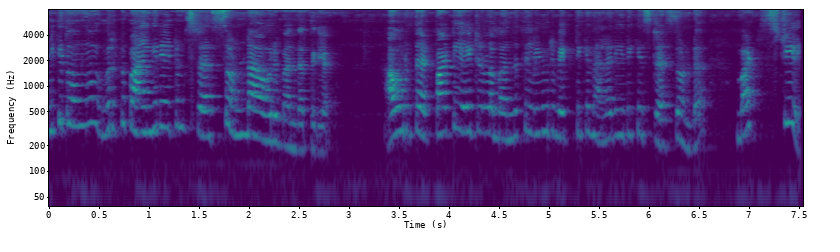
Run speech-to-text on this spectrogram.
എനിക്ക് തോന്നുന്നു ഇവർക്ക് ഭയങ്കരമായിട്ടും സ്ട്രെസ് ഉണ്ട് ആ ഒരു ബന്ധത്തിൽ ആ ഒരു തേർഡ് പാർട്ടി ആയിട്ടുള്ള ബന്ധത്തിൽ ഈ ഒരു വ്യക്തിക്ക് നല്ല രീതിക്ക് സ്ട്രെസ് ഉണ്ട്. ബട്ട് സ്റ്റിൽ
